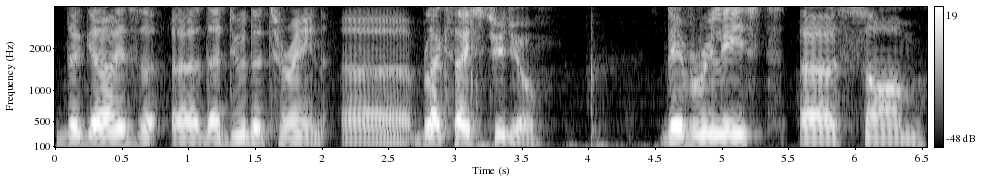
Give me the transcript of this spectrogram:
the guys uh, that do the terrain, uh, Black Side Studio, they've released uh, some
